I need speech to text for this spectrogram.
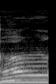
Summer.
